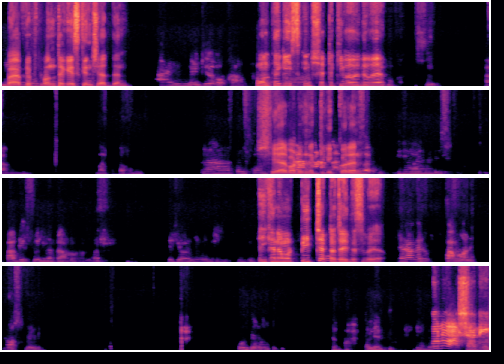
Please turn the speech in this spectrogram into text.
ভাই আপনি ফোন থেকে স্ক্রিন শেয়ার দেন। ফোন থেকে স্ক্রিনশটটা কীভাবে দেবে? শেয়ার বাটনে ক্লিক করেন। এইখানে আমার পিকচারটা চাইতেছে ভাইয়া। কোনো আশা নেই।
